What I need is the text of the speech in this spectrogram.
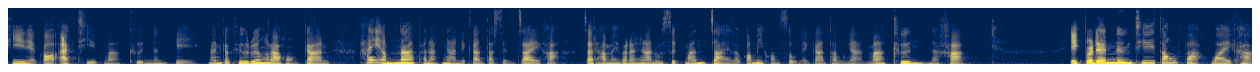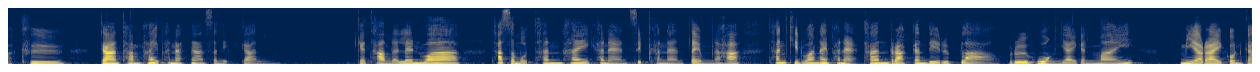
พี่ๆเนี่ยก็ active มากขึ้นนั่นเอง นั่นก็คือเรื่องราวของการให้อำนาจพนักงานในการตัดสินใจค่ะ จะทำให้พนักงานรู้สึกมั่นใจ แล้วก็มีความสุขในการทำงานมากขึ้นนะคะ อีกประเด็นหนึ่งที่ต้องฝากไว้ค่ะ คือการทำให้พนักงานสนิทกัน เกตุถามเล่นๆว่าถ้าสมมติท่านให้คะแนน 10 คะแนนเต็มนะคะ ท่านคิดว่าในแผนกท่านรักกันดีหรือเปล่า หรือห่วงใยกันไหม มีอะไรกลไก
